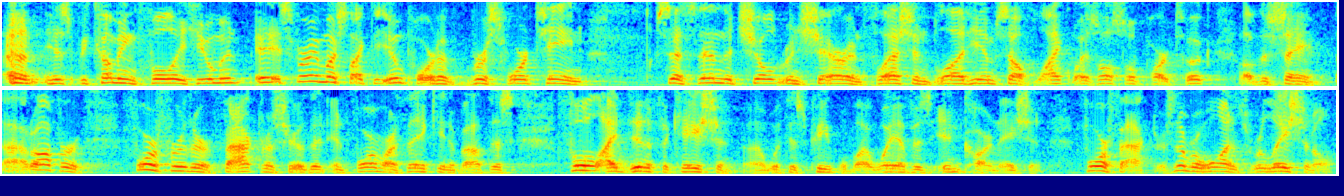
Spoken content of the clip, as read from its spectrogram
his becoming fully human. It's very much like the import of verse 14 since then the children share in flesh and blood, he himself likewise also partook of the same. I'd offer four further factors here that inform our thinking about this full identification uh, with his people by way of his incarnation. Four factors. Number one, it's relational.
